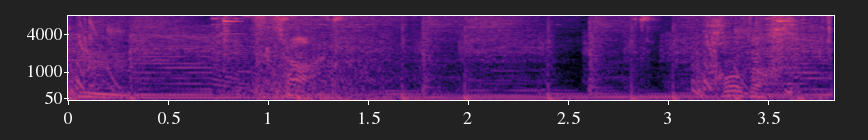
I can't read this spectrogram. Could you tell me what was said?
Hmm. It's time. Hold on.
